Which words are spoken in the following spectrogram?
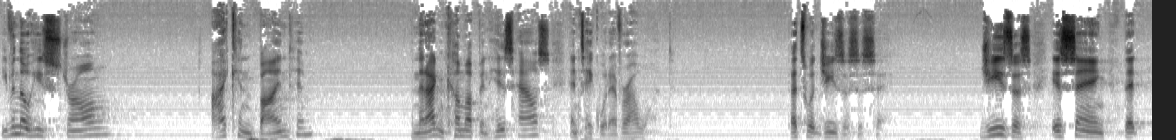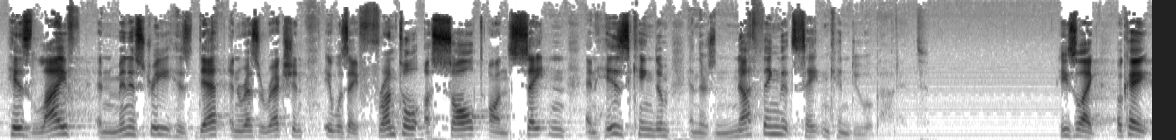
even though he's strong, I can bind him and then I can come up in his house and take whatever I want. That's what Jesus is saying. Jesus is saying that his life and ministry, his death and resurrection, it was a frontal assault on Satan and his kingdom, and there's nothing that Satan can do about it. He's like, okay,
